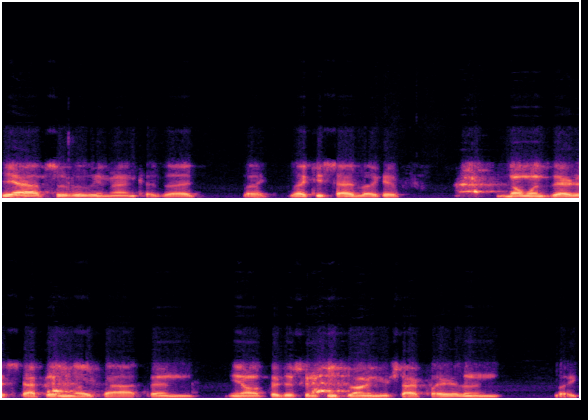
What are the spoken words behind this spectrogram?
Yeah, absolutely, man. Because uh, like like you said, like if no one's there to step in like that, then you know if they're just gonna keep running your star player, then like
